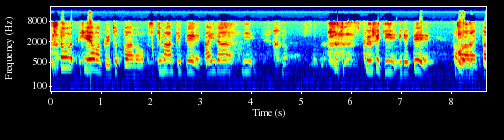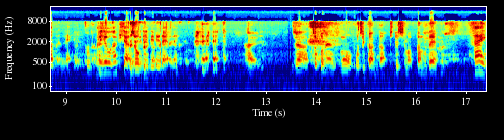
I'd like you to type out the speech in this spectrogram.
人部屋枠ちょっとあの隙間開けて間にあの 空席入れて止まらないと多分ねそうだね。苦情が来ちゃう苦情ってレベルだよね。はいじゃあちょっとねもうお時間が来てしまったのではい。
